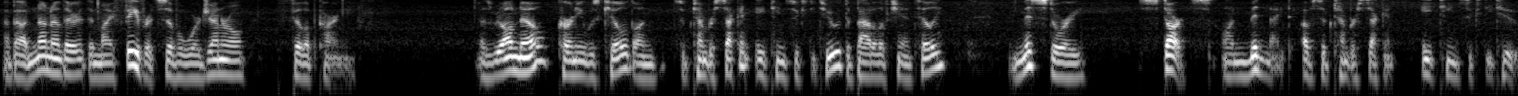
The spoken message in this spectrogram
about none other than my favorite Civil War general, Philip Kearny. As we all know, Kearny was killed on September 2nd, 1862, at the Battle of Chantilly. And this story starts on midnight of September 2nd, 1862.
